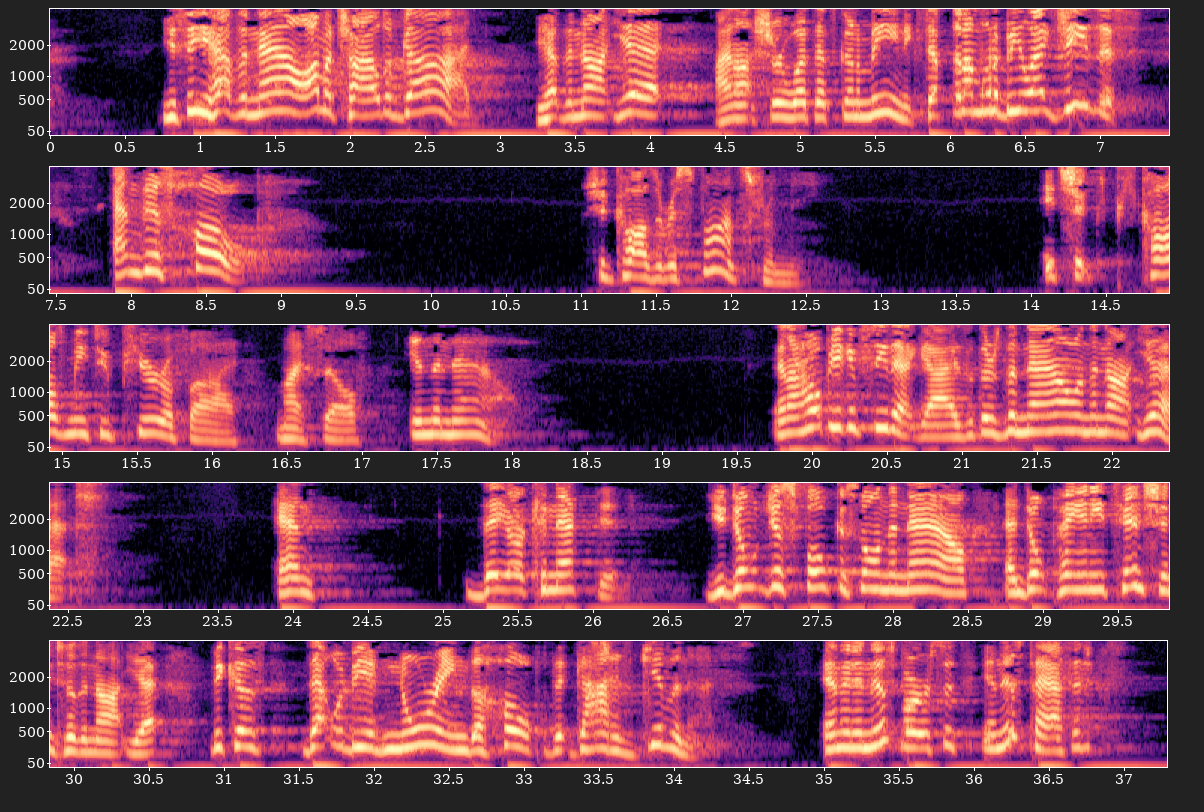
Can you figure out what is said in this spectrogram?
You see, you have the now, I'm a child of God. You have the not yet, I'm not sure what that's going to mean, except that I'm going to be like Jesus. And this hope should cause a response from me. It should cause me to purify myself in the now. And I hope you can see that, guys, that there's the now and the not yet. And they are connected. You don't just focus on the now and don't pay any attention to the not yet, because that would be ignoring the hope that God has given us. And then in this verse, in this passage,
